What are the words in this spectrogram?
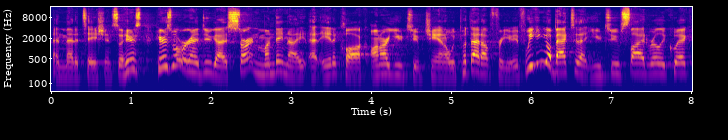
and meditation. So here's, here's what we're going to do, guys. Starting Monday night at 8 o'clock on our YouTube channel, we put that up for you. If we can go back to that YouTube slide really quick,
